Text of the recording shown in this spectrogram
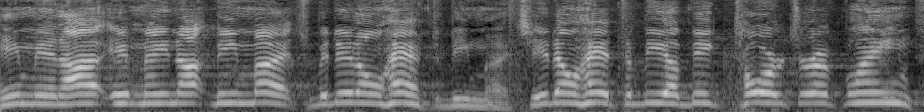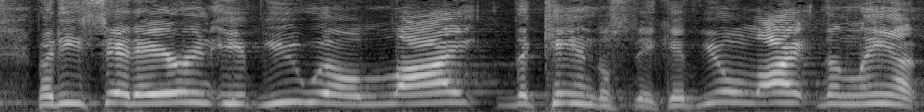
Amen. I, it may not be much, but it don't have to be much. It don't have to be a big torch or a flame. But he said, Aaron, if you will light the candlestick, if you'll light the lamp,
